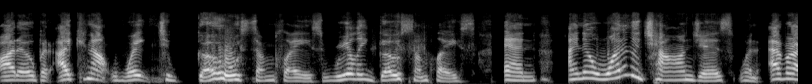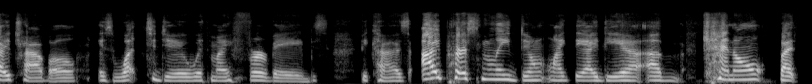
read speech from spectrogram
auto. But I cannot wait to go someplace, really go someplace. And I know one of the challenges whenever I travel is what to do with my fur babes because I personally don't like the idea of kennel, but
